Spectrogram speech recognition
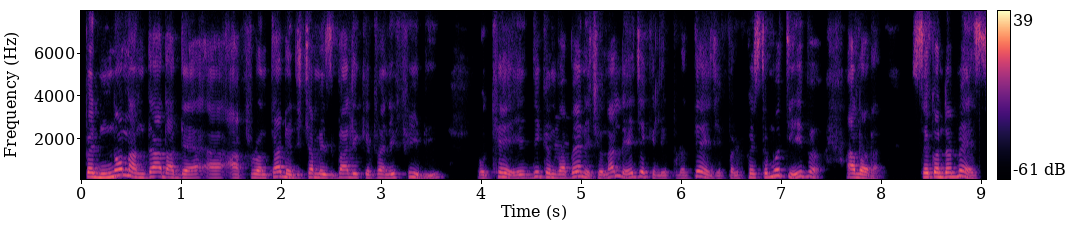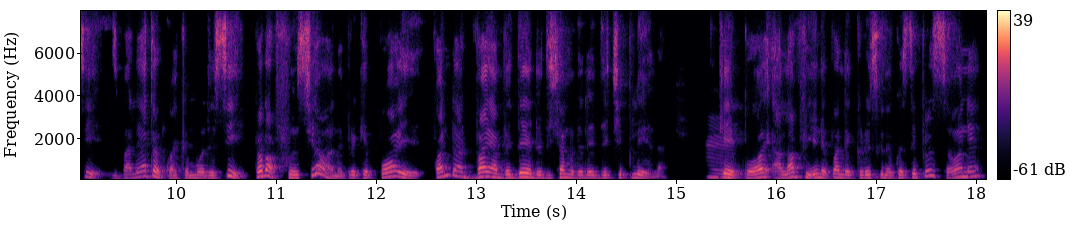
per non andare ad, a, affrontare diciamo, i sbagli che fanno i figli, ok? Dicono va bene, c'è una legge che li protegge per questo motivo. Allora, Secondo me sì, sbagliato in qualche modo sì, però funziona perché poi quando vai a vedere diciamo delle discipline mm. che poi alla fine quando crescono queste persone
